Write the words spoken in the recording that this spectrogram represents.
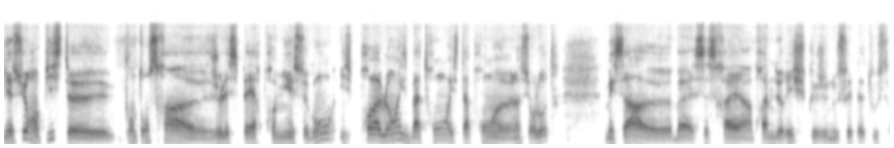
Bien sûr, en piste, quand on sera, je l'espère, premier, second, ils, probablement ils se battront et se taperont l'un sur l'autre. Mais ça, bah, ce serait un problème de riche que je nous souhaite à tous.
